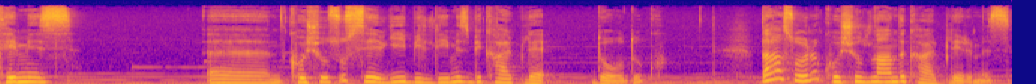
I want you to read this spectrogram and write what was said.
temiz, e, koşulsuz sevgiyi bildiğimiz bir kalple doğduk. Daha sonra koşullandı kalplerimiz.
